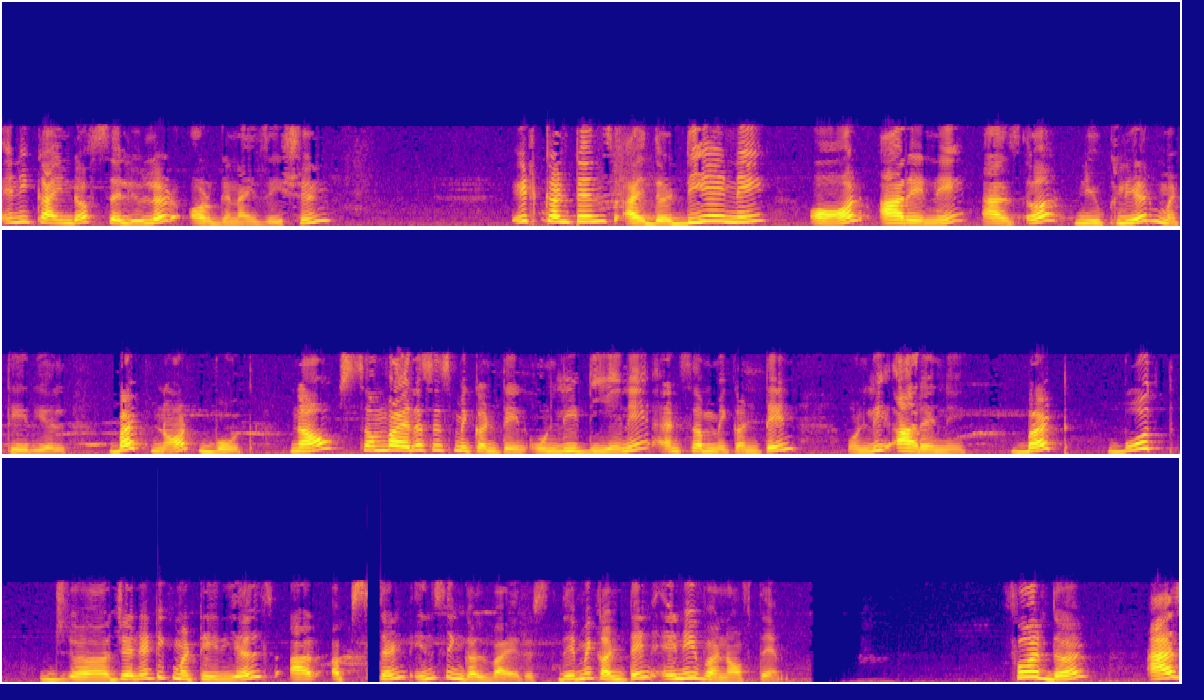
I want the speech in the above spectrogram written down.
any kind of cellular organization. It contains either DNA or RNA as a nuclear material but not both. Now some viruses may contain only DNA and some may contain only RNA but both uh, genetic materials are absent in single virus. They may contain any one of them. Further, as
